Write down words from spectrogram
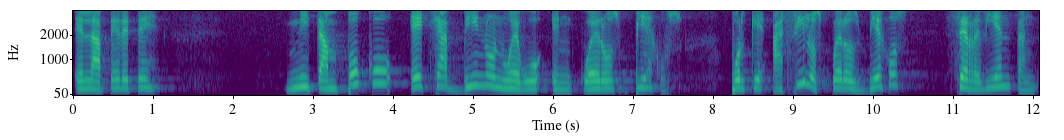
en la PDT. Ni tampoco echa vino nuevo en cueros viejos porque así los cueros viejos se revientan,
